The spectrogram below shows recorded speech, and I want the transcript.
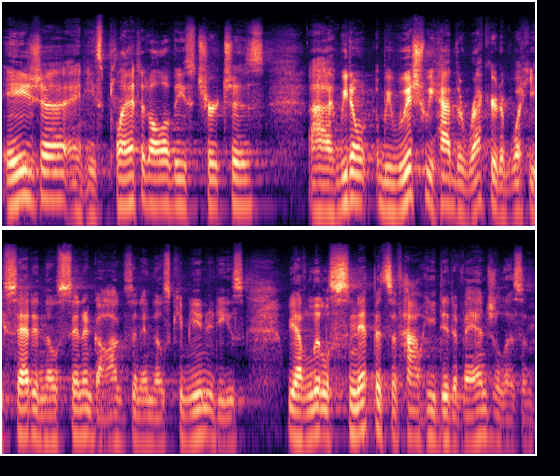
Asia and he's planted all of these churches. Uh, we don't. We wish we had the record of what he said in those synagogues and in those communities. We have little snippets of how he did evangelism,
